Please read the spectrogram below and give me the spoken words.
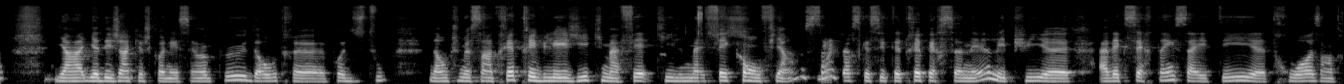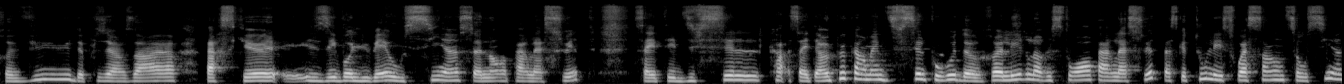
Il y, a, il y a des gens que je connaissais un peu, d'autres euh, pas du tout. Donc, je me sens très privilégiée qu'il m'a fait, qu'il m'a fait confiance hein, parce que c'était très personnel. Et puis, euh, avec certains, ça a été trois entrevues de plusieurs heures parce que ils évoluaient aussi hein, selon par la suite. ça a été difficile, ça a été un peu quand même difficile pour eux de relire leur histoire par la suite parce que tous les 60, ça aussi, hein,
